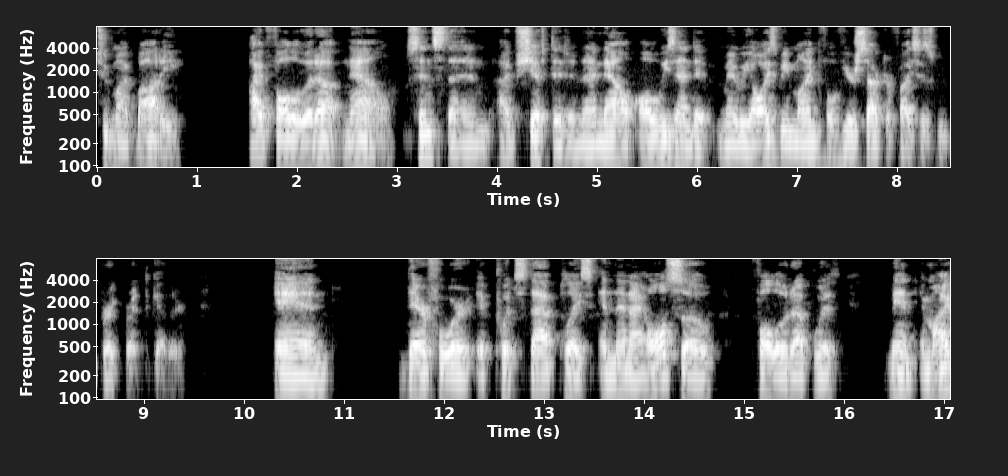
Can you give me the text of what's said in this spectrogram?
to my body, I follow it up now. Since then, I've shifted and I now always end it. May we always be mindful of your sacrifices. We break bread together. And therefore, it puts that place. And then I also followed up with, man, am I,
